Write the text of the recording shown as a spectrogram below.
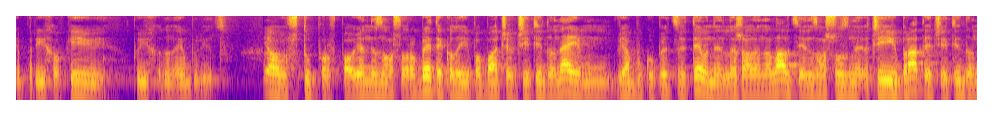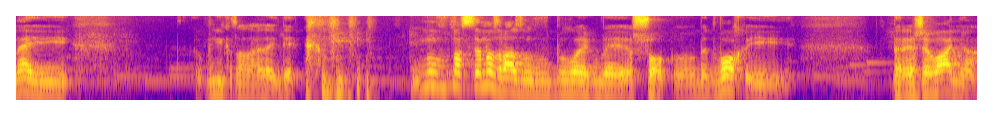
Я приїхав в Київ і поїхав до неї в больницю. Я в штупор впав, я не знав, що робити, коли її побачив, чи йти до неї. Я б купив цвіти, вони лежали на лавці, я не знав, що з не... чи їх брати, чи йти до неї. І мені казали, йди. Ну, в нас все одно зразу було якби шок обидвох і переживання.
